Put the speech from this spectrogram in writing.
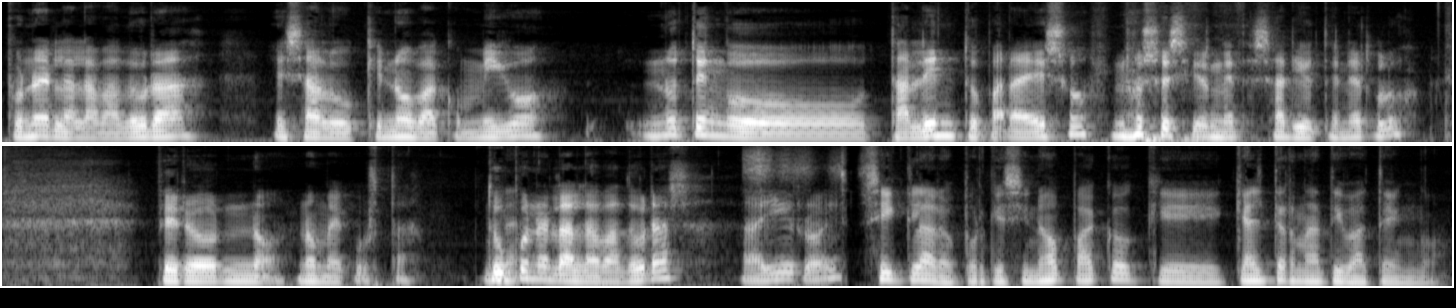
poner la lavadora es algo que no va conmigo. No tengo talento para eso, no sé si es necesario tenerlo, pero no, no me gusta. ¿Tú pones las lavadoras ahí, Roy? Sí, claro, porque si no, Paco, ¿qué, ¿qué alternativa tengo?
